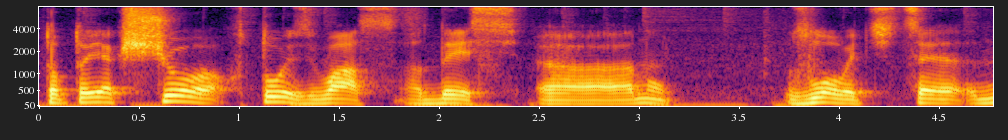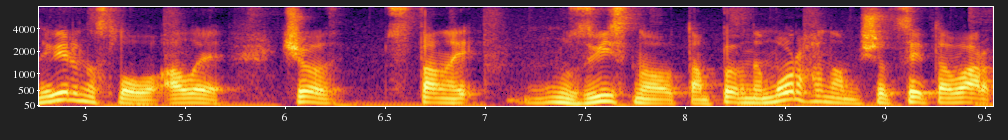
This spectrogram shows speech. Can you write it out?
Тобто, якщо хтось вас десь ну, зловить це невірне слово, але що стане, ну звісно, там певним органом, що цей товар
